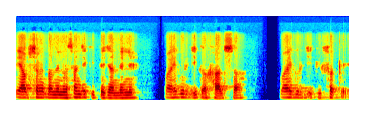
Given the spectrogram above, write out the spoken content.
ਤੇ ਆਪ ਸੰਗਤਾਂ ਦੇ ਨਾਲ ਸਾਂਝੇ ਕੀਤੇ ਜਾਂਦੇ ਨੇ। ਵਾਹਿਗੁਰੂ ਜੀ ਕਾ ਖਾਲਸਾ, ਵਾਹਿਗੁਰੂ ਜੀ ਕੀ ਫਤਿਹ।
